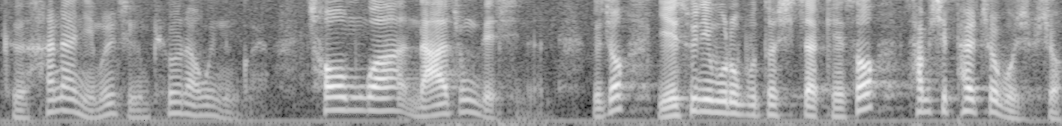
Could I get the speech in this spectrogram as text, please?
그 하나님을 지금 표현하고 있는 거예요. 처음과 나중 되시는. 그죠? 예수님으로부터 시작해서 38절 보십시오.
